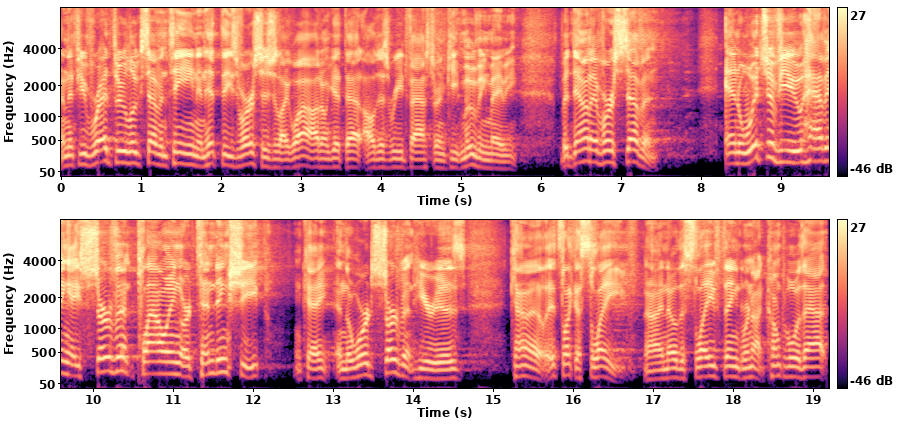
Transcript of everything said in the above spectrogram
And if you've read through Luke 17 and hit these verses, you're like, wow, I don't get that. I'll just read faster and keep moving, maybe. But down at verse 7, and which of you having a servant plowing or tending sheep, okay, and the word servant here is kind of, it's like a slave. Now, I know the slave thing, we're not comfortable with that.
